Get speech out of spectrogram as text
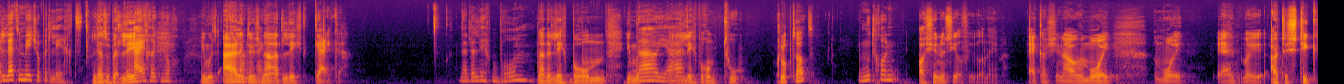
let een beetje op het licht. Let op het Dat licht. Eigenlijk nog Je moet eigenlijk dus naar het licht kijken. Naar de lichtbron. Naar de lichtbron. Je moet Nou ja. naar de lichtbron toe. Klopt dat? Je moet gewoon Als je een selfie wil nemen. Kijk, als je nou een mooi, een mooi, ja, een mooi artistiek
